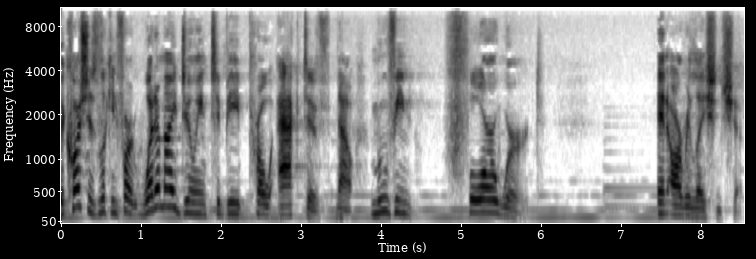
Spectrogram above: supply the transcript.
the question is looking forward. What am I doing to be proactive now, moving forward in our relationship?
